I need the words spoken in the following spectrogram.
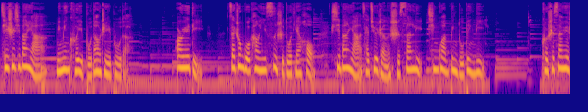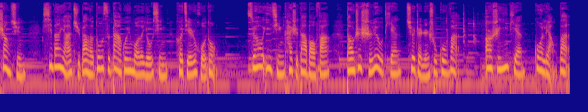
其实，西班牙明明可以不到这一步的。二月底，在中国抗疫四十多天后。西班牙才确诊了十三例新冠病毒病例，可是三月上旬，西班牙举办了多次大规模的游行和节日活动，随后疫情开始大爆发，导致十六天确诊人数过万，二十一天过两万，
